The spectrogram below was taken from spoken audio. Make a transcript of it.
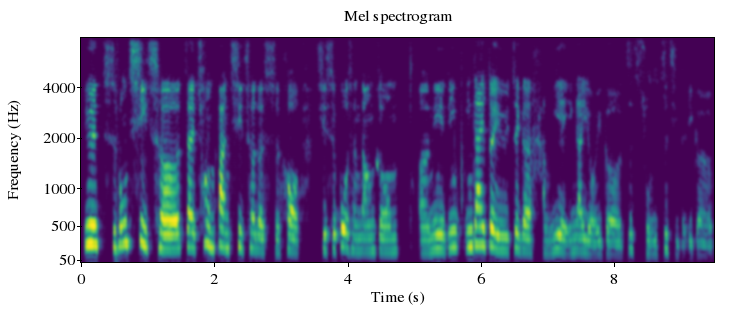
因为时风汽车在创办汽车的时候，其实过程当中，呃，你一定应该对于这个行业应该有一个自属于自己的一个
